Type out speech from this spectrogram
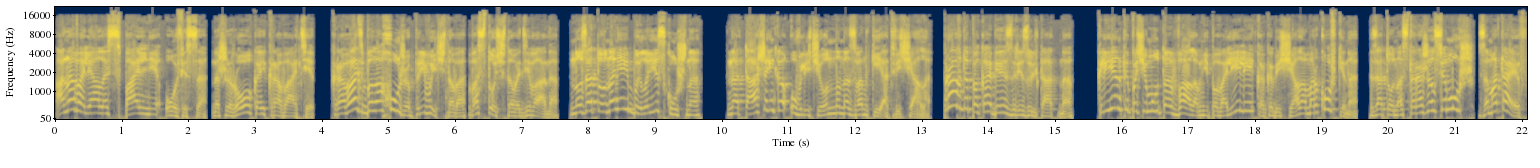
она валялась в спальне офиса на широкой кровати. Кровать была хуже привычного восточного дивана, но зато на ней было не скучно. Наташенька увлеченно на звонки отвечала. Правда, пока безрезультатно. Клиенты почему-то валом не повалили, как обещала Марковкина. Зато насторожился муж, Заматаев.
